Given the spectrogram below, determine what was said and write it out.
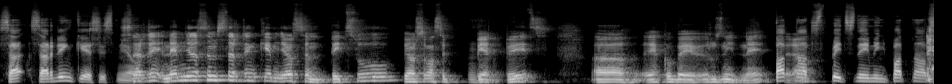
Sa- sardinky, jestli jsi měl. Sardin- neměl jsem sardinky, měl jsem pizzu, měl jsem asi hmm. pět pizz uh, jakoby různý dny. 15 teda. pic, nejméně 15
